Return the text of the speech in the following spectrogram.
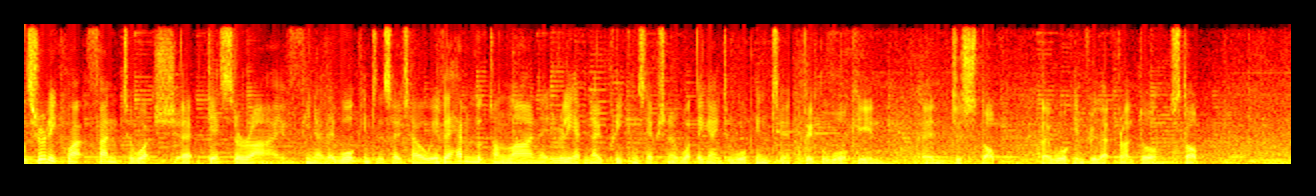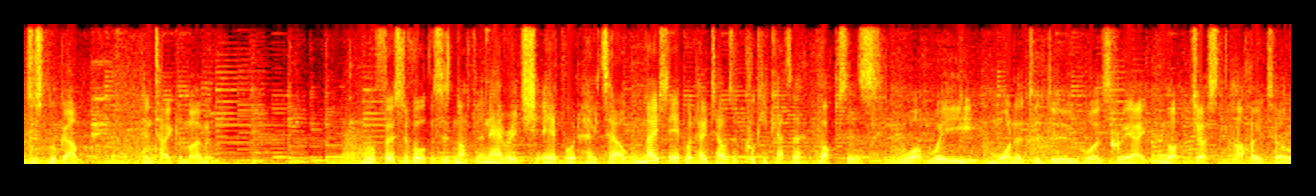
It's really quite fun to watch uh, guests arrive. You know, they walk into this hotel. If they haven't looked online, they really have no preconception of what they're going to walk into. People walk in and just stop. They walk in through that front door, stop, just look up and take a moment. Well, first of all, this is not an average airport hotel. Most airport hotels are cookie cutter boxes. What we wanted to do was create not just a hotel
